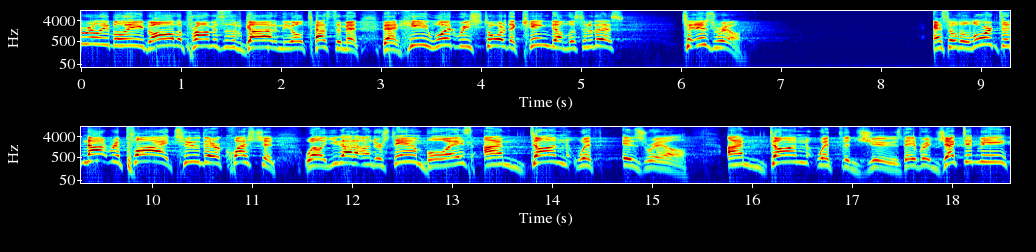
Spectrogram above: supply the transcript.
really believed all the promises of God in the Old Testament that He would restore the kingdom, listen to this, to Israel. And so the Lord did not reply to their question. Well, you got to understand, boys, I'm done with Israel. I'm done with the Jews. They've rejected me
